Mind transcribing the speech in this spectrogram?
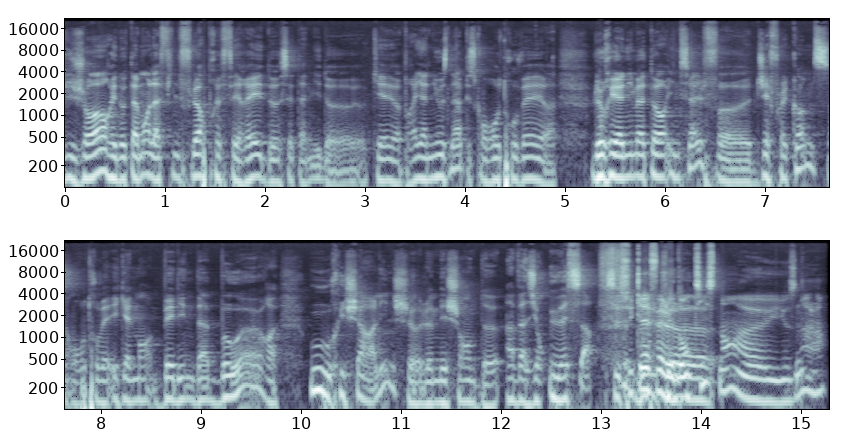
du genre, et notamment la fine fleur préférée de cet ami de, qui est Brian Newsna, puisqu'on retrouvait le réanimateur himself, Jeffrey Combs, on retrouvait également Belinda Bauer, ou Richard Lynch, le méchant de Invasion USA. C'est celui qui Donc, fait le dentiste, non, Yuzna, là?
